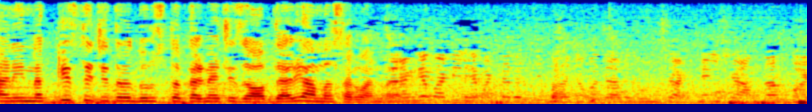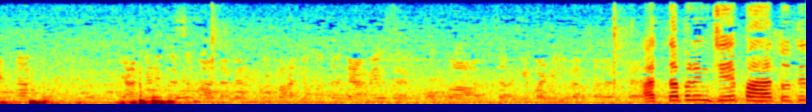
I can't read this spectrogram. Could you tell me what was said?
आणि नक्कीच ते चित्र दुरुस्त करण्याची जबाबदारी आम्हा सर्वांना आहे. तरंगे पाटील हे म्हणतात की भाजपचे आम्ही दोनशे अठ्ठ्याऐंशी आमदार पाडणार नाही. याकडे कसं पाहता कारण की भाजपचं आत्तापर्यंत आतापर्यंत जे पाहतो ते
